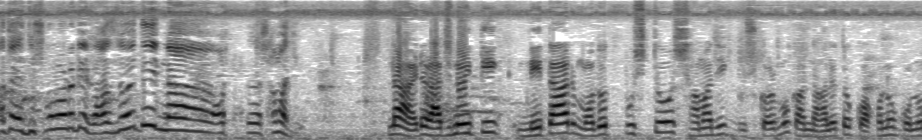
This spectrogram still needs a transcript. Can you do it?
আচ্ছা এই দুষ্কর্মটা কি রাজনৈতিক না সামাজিক? না, এটা রাজনৈতিক নেতার মদতপুষ্ট সামাজিক দুষ্কর্ম, কারণ নাহলে তো কখনো কোনো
